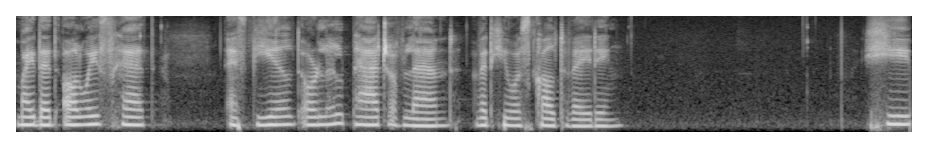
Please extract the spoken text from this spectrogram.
My dad always had a field or little patch of land that he was cultivating. He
